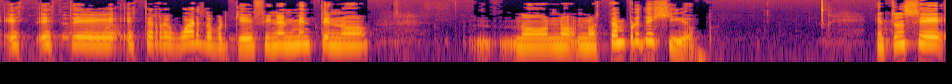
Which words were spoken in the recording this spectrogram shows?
este, este resguardo, porque finalmente no, no, no, no están protegidos. Entonces,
